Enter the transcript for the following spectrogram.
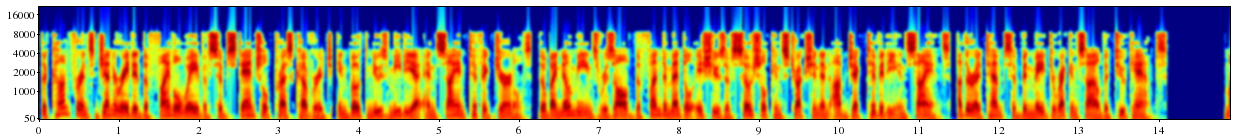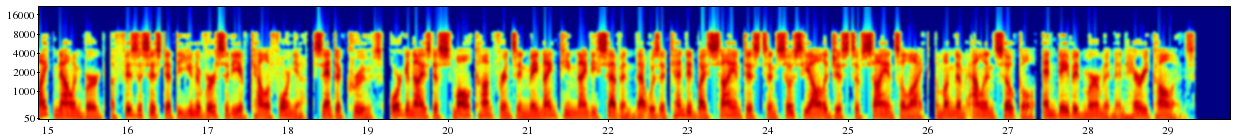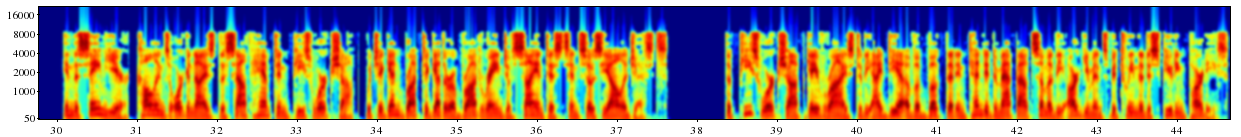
The conference generated the final wave of substantial press coverage in both news media and scientific journals, though by no means resolved the fundamental issues of social construction and objectivity in science. Other attempts have been made to reconcile the two camps. Mike Nauenberg, a physicist at the University of California, Santa Cruz, organized a small conference in May 1997 that was attended by scientists and sociologists of science alike, among them Alan Sokal, N. David Mermin and Harry Collins. In the same year, Collins organized the Southampton Peace Workshop, which again brought together a broad range of scientists and sociologists. The Peace Workshop gave rise to the idea of a book that intended to map out some of the arguments between the disputing parties.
